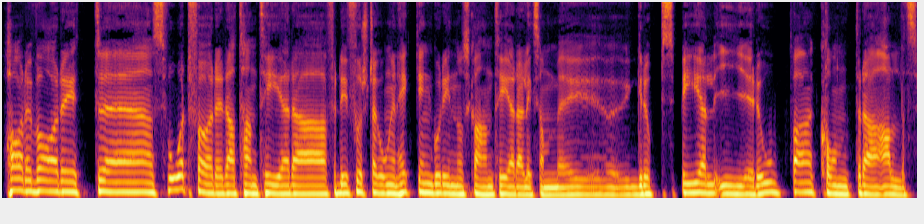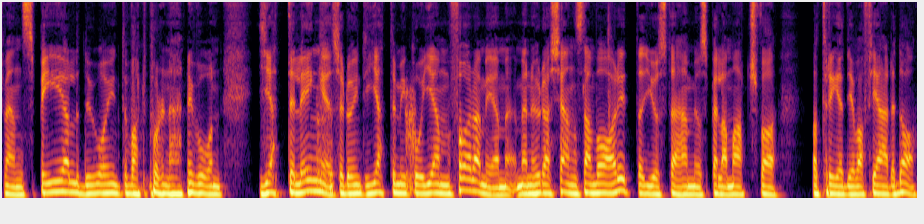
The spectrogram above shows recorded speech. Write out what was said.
Har det varit eh, svårt för er att hantera, för det är första gången Häcken går in och ska hantera liksom, eh, gruppspel i Europa kontra allsvenskt spel. Du har ju inte varit på den här nivån jättelänge, så du har inte jättemycket att jämföra med. Men hur har känslan varit just det här med att spela match var, var tredje, var fjärde dag?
